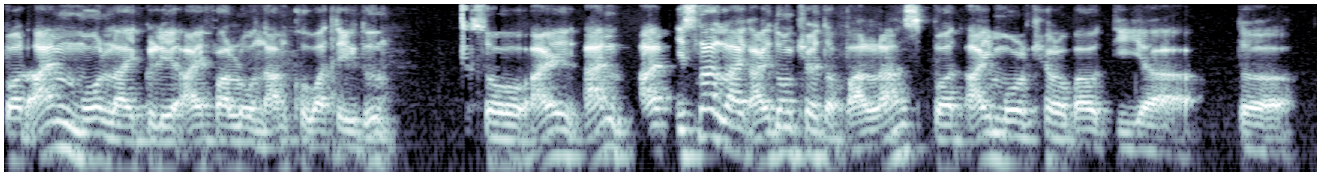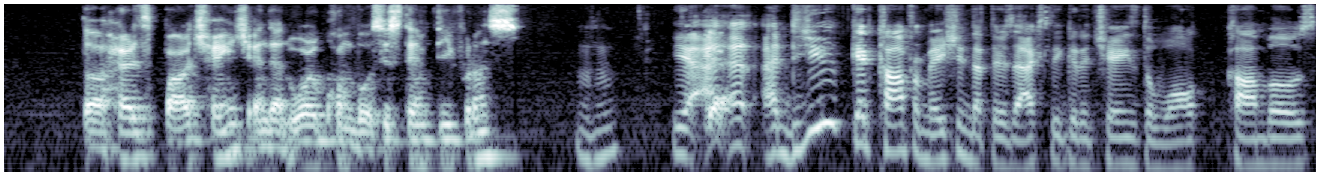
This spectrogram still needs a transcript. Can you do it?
But I'm more likely I follow Namco what they do. So I I'm I, it's not like I don't care the balance, but I more care about the uh, the the health bar change and then wall combo system difference. Mm-hmm. Yeah. yeah. I, I, did you get confirmation that there's actually going to change the wall combos,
